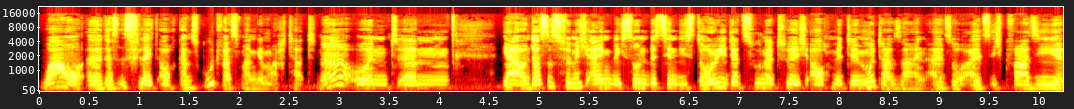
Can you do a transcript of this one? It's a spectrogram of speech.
wow, äh, das ist vielleicht auch ganz gut, was man gemacht hat. Ne? Und ähm, ja, und das ist für mich eigentlich so ein bisschen die Story dazu natürlich auch mit dem Muttersein. Also als ich quasi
